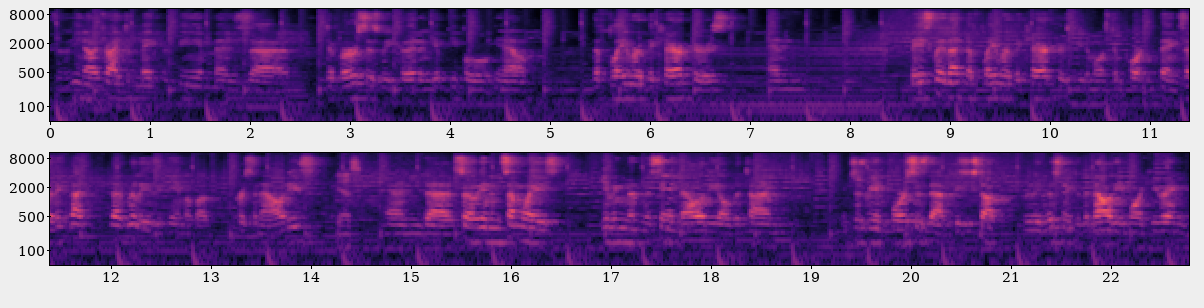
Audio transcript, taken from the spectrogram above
So, you know, I tried to make the theme as uh, diverse as we could and give people, you know, the flavor of the characters and basically let the flavor of the characters be the most important thing. So I think that, that really is a game about personalities. Yes. And uh, so in some ways, giving them the same melody all the time, it just reinforces that because you stop really listening to the melody, more hearing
